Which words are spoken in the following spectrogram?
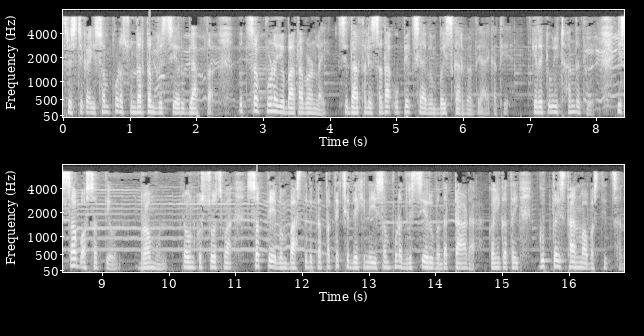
सृष्टिका यी सम्पूर्ण सुन्दरतम दृश्यहरू व्याप्त उत्सवपूर्ण यो वातावरणलाई सिद्धार्थले सदा उपेक्षा एवं बहिष्कार गर्दै आएका थिए। किनकि उनी ठान्दथे। यी सब असत्य हुन्। भ्रम हुन् र उनको सोचमा सत्य एवं वास्तविकता प्रत्यक्ष देखिने यी सम्पूर्ण दृश्यहरूभन्दा टाढा कहीँ कतै गुप्त स्थानमा अवस्थित छन्।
